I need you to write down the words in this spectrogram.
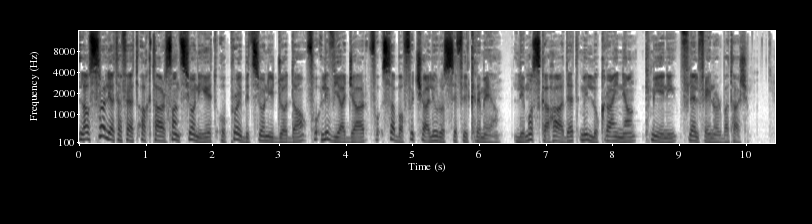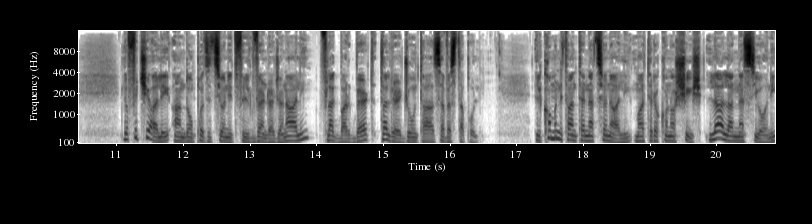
L-Awstralja tefgħet aktar sanzjonijiet u projbizzjonijiet ġodda fuq l-ivvjaġġar fuq seba' uffiċjali Russi fil-Krimea li Moska ħadet mill-Ukrajna kmieni fl-2014. L-uffiċjali għandhom pożizzjonijiet fil-gvern reġjonali fl-akbar gbert tal-reġjun ta' Sevastopol. Il-komunità internazzjonali ma tirrikonoxxix la l-annessjoni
